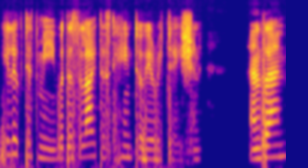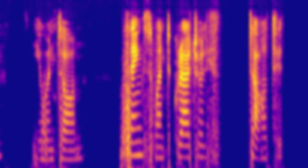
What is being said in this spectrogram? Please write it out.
He looked at me with the slightest hint of irritation, and then, he went on, things went gradually started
